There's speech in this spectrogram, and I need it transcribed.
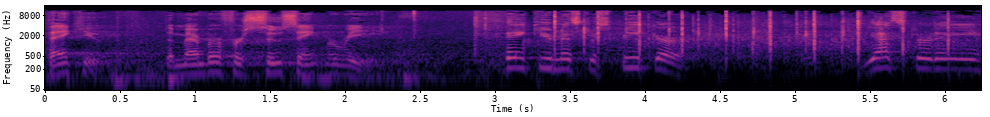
Thank you. The The member for Sault Ste. Marie. Thank you, Mr. Speaker. Yesterday,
